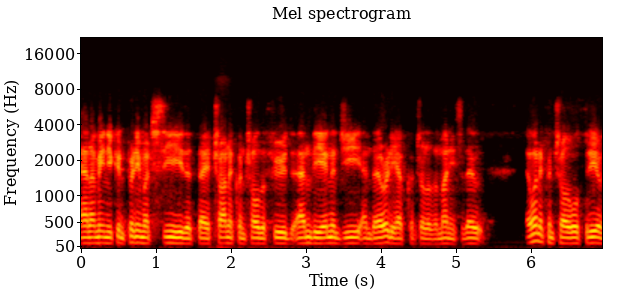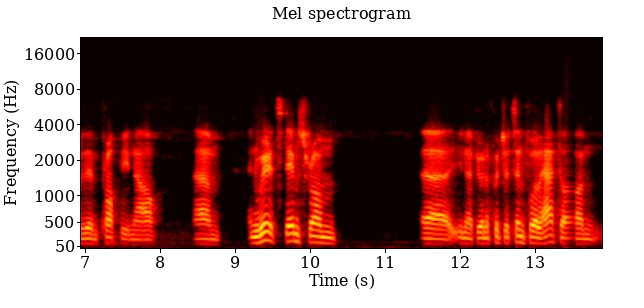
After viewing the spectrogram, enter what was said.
and I mean, you can pretty much see that they're trying to control the food and the energy, and they already have control of the money. So they they want to control all three of them properly now. Um, and where it stems from, uh, you know, if you want to put your tinfoil hat on,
